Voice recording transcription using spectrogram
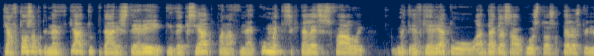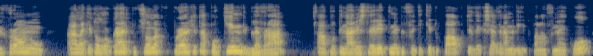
και αυτός από την δικιά του την αριστερή, τη δεξιά του Παναθηναϊκού με τις εκτελέσεις φάουλ, με την ευκαιρία του Αντάγκλα Αουγκούστος στο τέλος του ημιχρόνου, αλλά και το δοκάρι του Τσόλακ που προέρχεται από εκείνη την πλευρά, από την αριστερή την επιθετική του Πάοκ, τη δεξιά την αμυντική του Παναθηναϊκού.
